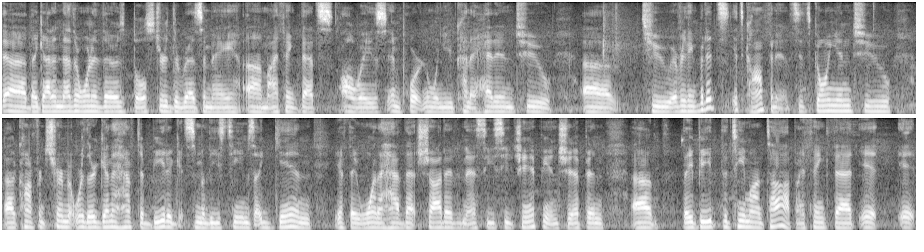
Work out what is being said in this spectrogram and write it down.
Uh, they got another one of those, bolstered the resume. Um, I think that's always important when you kind of head into uh, to everything. But it's it's confidence. It's going into a conference tournament where they're going to have to beat to get some of these teams again if they want to have that shot at an SEC championship. And uh, they beat the team on top. I think that it it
